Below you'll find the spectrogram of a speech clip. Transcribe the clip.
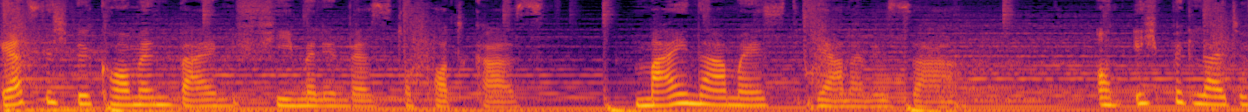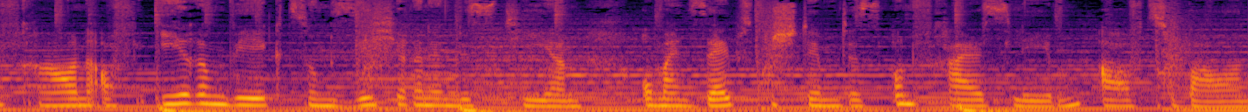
Herzlich willkommen beim Female Investor Podcast. Mein Name ist Jana Lezar und ich begleite Frauen auf ihrem Weg zum sicheren Investieren, um ein selbstbestimmtes und freies Leben aufzubauen.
